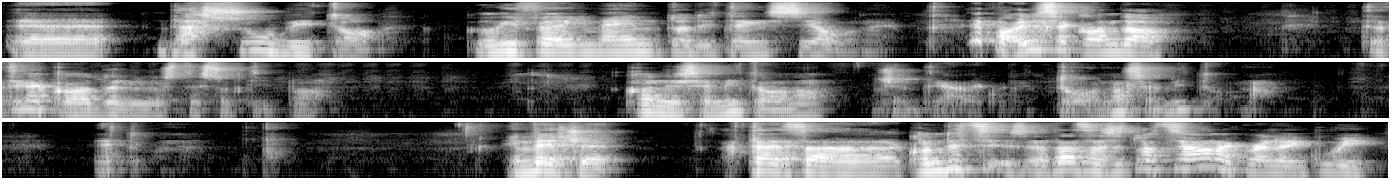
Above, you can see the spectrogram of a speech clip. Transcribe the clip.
eh, da subito riferimento di tensione. E poi il secondo tetracordo dello stesso tipo, con il semitono centrale, quindi tono, semitono e tono. Invece la terza, la terza situazione è quella in cui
